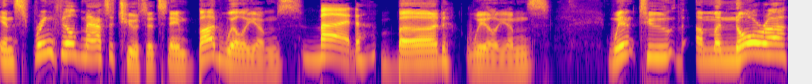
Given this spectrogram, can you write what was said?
in Springfield, Massachusetts, named Bud Williams, Bud. Bud Williams, went to a menorah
